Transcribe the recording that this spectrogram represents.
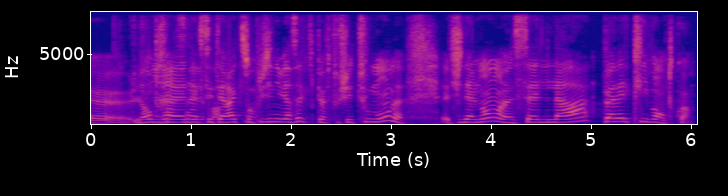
euh, l'entraide etc qui sont plus universelles qui peuvent toucher tout le monde. Euh, finalement euh, celles-là peuvent être clivantes quoi.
